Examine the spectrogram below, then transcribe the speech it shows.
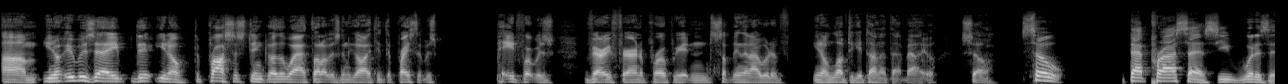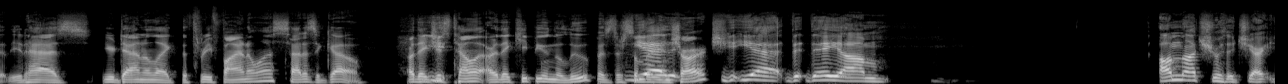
Um, you know, it was a the, you know, the process didn't go the way I thought it was gonna go. I think the price that was paid for it was very fair and appropriate and something that I would have, you know, loved to get done at that value. So So that process, you what is it? It has you're down to like the three finalists. How does it go? Are they just telling? Are they keep you in the loop? Is there somebody Yeah, in charge? Yeah, th- they. Um, I'm not sure that Jerry.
